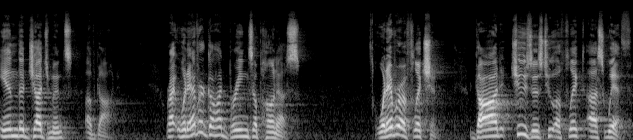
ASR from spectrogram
in the judgments of God. Right? Whatever God brings upon us, whatever affliction God chooses to afflict us with,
